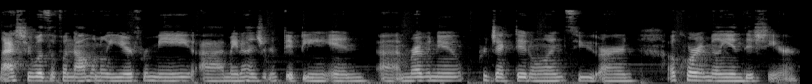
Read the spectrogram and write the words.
Last year was a phenomenal year for me. I made 150 in um, revenue, projected on to earn a quarter million this year.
